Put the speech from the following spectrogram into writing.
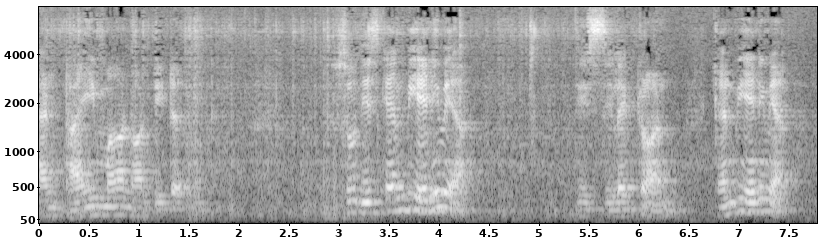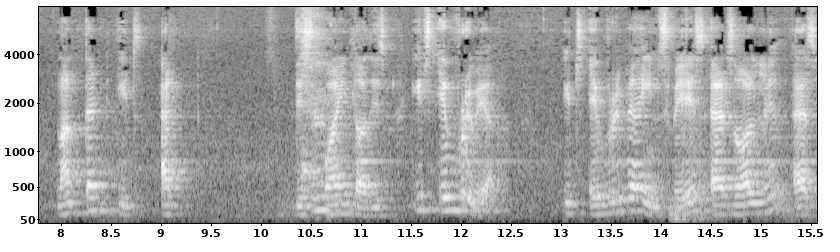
and time are not determined. So this can be anywhere. This electron can be anywhere. Not that it's at this point or this, it's everywhere. It's everywhere in space as well as,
